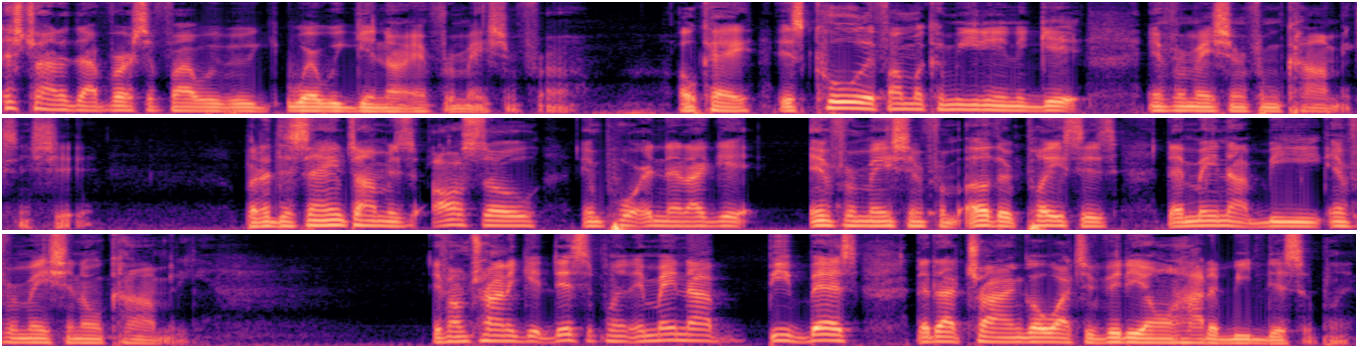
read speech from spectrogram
let's try to diversify where we, where we getting our information from. Okay, it's cool if I'm a comedian to get information from comics and shit. But at the same time, it's also important that I get information from other places that may not be information on comedy. If I'm trying to get disciplined, it may not be best that I try and go watch a video on how to be disciplined.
